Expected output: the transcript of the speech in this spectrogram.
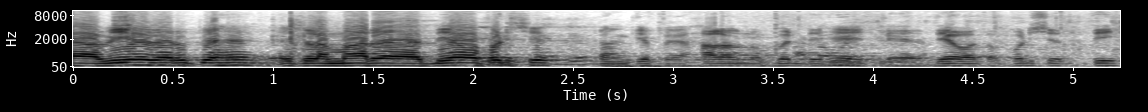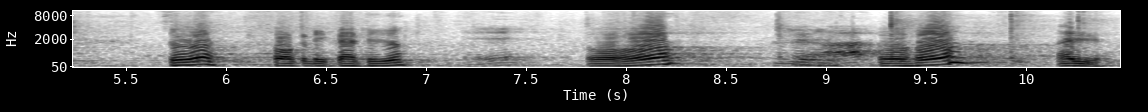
આ વીસ હજાર રૂપિયા છે એટલે મારે દેવા પડશે. કારણ કે ભાઈ હાલાનો બર્થડે છે એટલે દેવા તો પડશે જ તે. જો ચોકડી કાઢી દો. ઓહો. ઓહો. હાલ્યો.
